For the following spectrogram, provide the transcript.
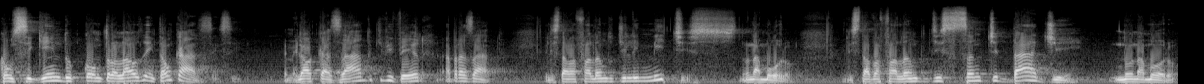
conseguindo controlar, então casem-se. É melhor casar do que viver abrasado. Ele estava falando de limites no namoro. Ele estava falando de santidade no namoro.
